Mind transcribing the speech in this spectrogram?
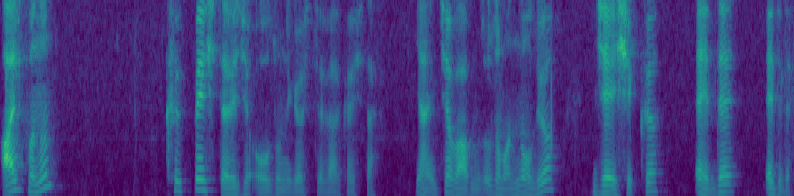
alfanın 45 derece olduğunu gösterir arkadaşlar. Yani cevabımız o zaman ne oluyor? C şıkkı elde edilir.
